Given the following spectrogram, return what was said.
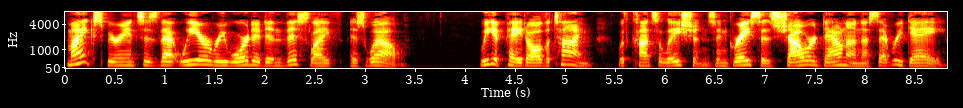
my experience is that we are rewarded in this life as well. We get paid all the time, with consolations and graces showered down on us every day.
